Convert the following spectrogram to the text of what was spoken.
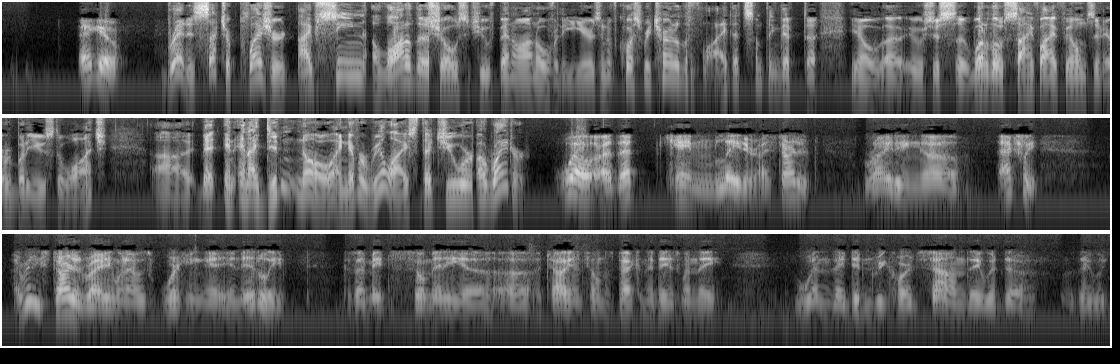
Thank you. Brett, it's such a pleasure. I've seen a lot of the shows that you've been on over the years, and of course, Return of the Fly. That's something that uh, you know. Uh, it was just uh, one of those sci-fi films that everybody used to watch. Uh, but, and, and I didn't know. I never realized that you were a writer. Well, uh, that came later. I started writing. Uh, actually, I really started writing when I was working in Italy because I made so many Italian films back in the days when they when they didn't record sound, they would uh, they would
